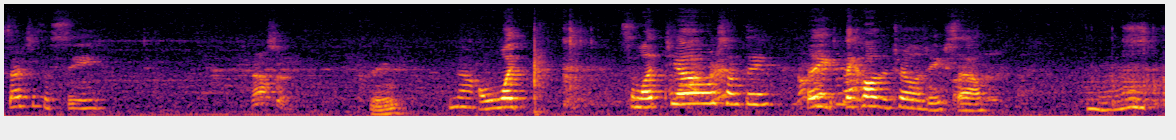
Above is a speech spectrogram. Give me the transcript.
Starts with a C. Green. No, what? Selectio or something? They they call it a trilogy, so. Mm. But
